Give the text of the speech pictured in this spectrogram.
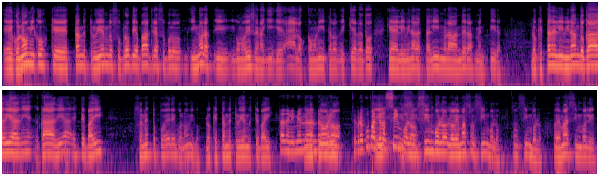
económicos que están destruyendo su propia patria, su pro- y no las, y, y como dicen aquí que ah, los comunistas, los de izquierda, todos quieren eliminar hasta el himno, la bandera, mentira. Los que están eliminando cada día, día- cada día este país son estos poderes económicos, los que están destruyendo este país. Están eliminando no- el no, país. no. Se preocupan Y- de los y símbolos. sí, símbolos, lo demás son símbolos, son símbolos. Lo demás es simbólico.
